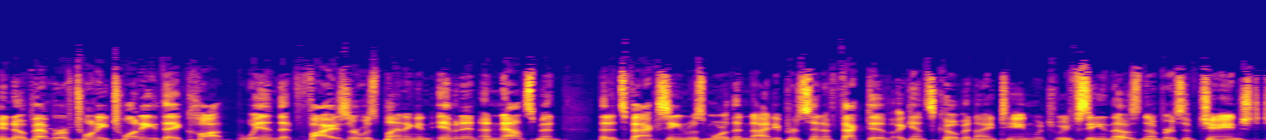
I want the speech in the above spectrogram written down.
In November of 2020, they caught wind that Pfizer was planning an imminent announcement that its vaccine was more than 90% effective against COVID-19, which we've seen those numbers have changed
